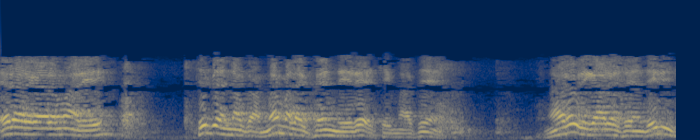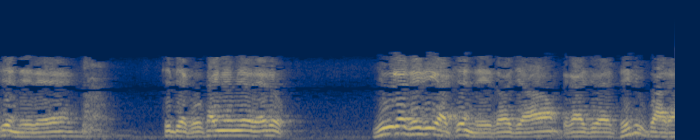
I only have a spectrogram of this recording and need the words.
အဲ့ဒါဓမ္မတွေဖြစ်ပြနောက်ကမတ်မလိုက်ဖဲနေတဲ့အချိန်မှာဖြင့်ငါတို့ဒီကားလို့ဆိုရင်ဒိဋ္ဌိဖြစ်နေတယ်ဖြစ်ပြကိုခိုင်နေမြဲတယ်လို့ ယူတဲ့ဒိဋ္ဌိကဖြစ်နေသောကြောင့်တခါကျွဲဒိဋ္ဌုပါဒံ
